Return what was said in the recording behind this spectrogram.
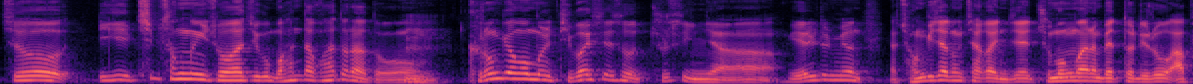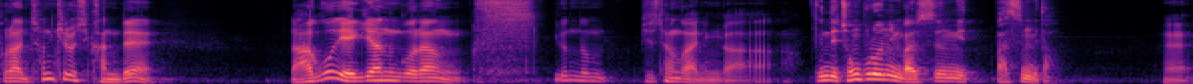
저 AI 칩 성능이 좋아지고 뭐 한다고 하더라도 음. 그런 경험을 device에서 줄 수 있냐 예를 들면 야, 전기 자동차가 이제 주먹만한 배터리로 앞으로 한 1000km씩 간대 라고 얘기하는 거랑 이건 너무 비슷한 거 아닌가 근데 정프로님 말씀이 맞습니다. 예.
